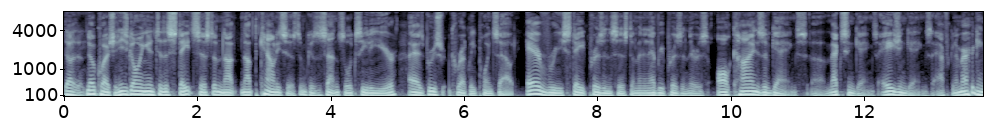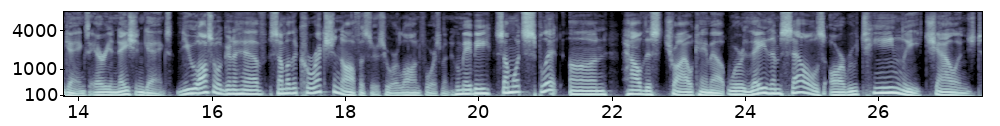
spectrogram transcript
doesn't. No question. He's going into the state system, not not the county system, because the sentence will exceed a year. As Bruce correctly points out, every state prison system and in every prison there's all kinds of gangs: uh, Mexican gangs, Asian gangs, African American gangs, Aryan Nation gangs. You also are going to have some of the correction officers who are law enforcement who may be somewhat split on how this trial came out, where they themselves are routinely challenged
